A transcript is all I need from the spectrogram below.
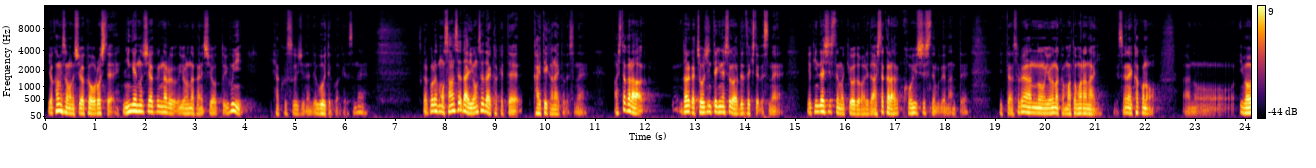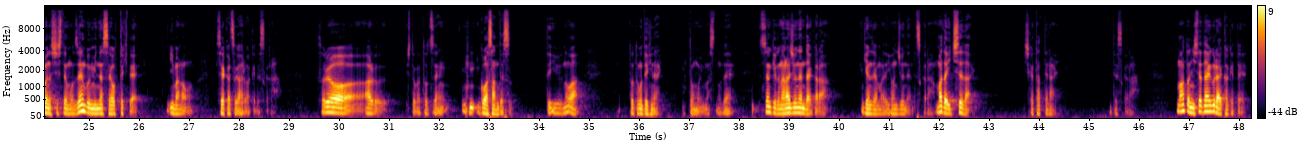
いや、神様の主役を下ろして人間の主役になる世の中にしようというふうに百数十年で動いていくわけですね。ですからこれはもう3世代、4世代かけて変えていかないとですね、明日から誰か超人的な人が出てきてですね、いや、近代システムは強度割りで明日からこういうシステムでなんて言ったら、それはあの世の中まとまらないですよね。過去の、あの、今までのシステムを全部みんな背負ってきて、今の生活があるわけですから。それをある人が突然、ご破産ですっていうのは、とてもできないと思いますので、1970年代から現在まで40年ですから、まだ1世代しか経ってないですから、まあ、あと2世代ぐらいかけて、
